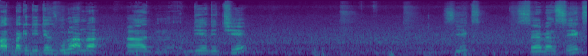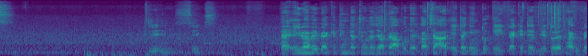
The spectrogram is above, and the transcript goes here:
বাদ বাকি ডিটেলসগুলো আমরা দিয়ে দিচ্ছি। Six seven six three six হ্যাঁ এইভাবেই প্যাকেটিংটা চলে যাবে আপুদের কাছে, আর এটা কিন্তু এই প্যাকেটের ভেতরে থাকবে।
